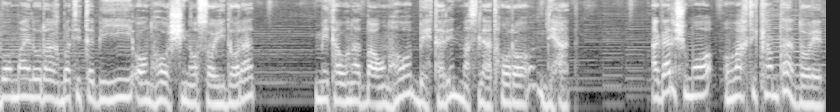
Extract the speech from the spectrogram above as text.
бо майлу рағбати табиии онҳо шиносоӣ дорад метавонад ба онҳо беҳтарин маслиҳатҳоро диҳад агар шумо вақти камтар доред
